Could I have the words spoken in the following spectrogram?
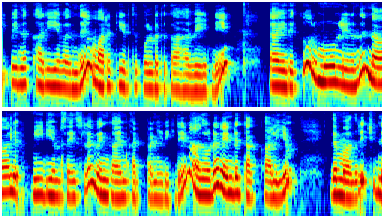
இப்போ இந்த கறியை வந்து வரட்டி எடுத்துக்கொள்கிறதுக்காக வேண்டி நான் இதுக்கு ஒரு மூணுலேருந்து நாலு மீடியம் சைஸில் வெங்காயம் கட் பண்ணியிருக்கிறேன். அதோட ரெண்டு தக்காளியும் இதை மாதிரி சின்ன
